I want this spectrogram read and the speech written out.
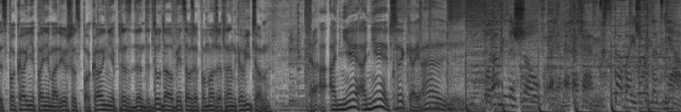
E, spokojnie, panie Mariuszu, spokojnie. Prezydent Duda obiecał, że pomoże Frankowiczom. A, a nie, a nie, czekaj. A, Poranny show w RMF FM. Wstawaj, szkoda dnia.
